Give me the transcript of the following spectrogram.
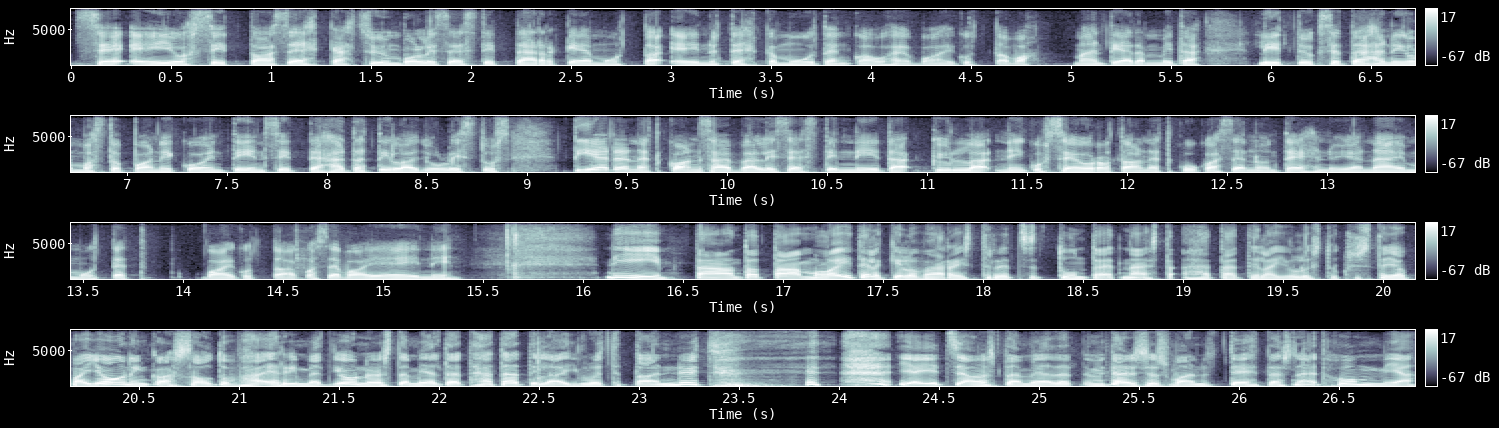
se ei ole sitten taas ehkä symbolisesti tärkeä, mutta ei nyt ehkä muuten kauhean vaikuttava. Mä en tiedä, mitä liittyykö se tähän ilmastopanikointiin, sitten hätätilajulistus. Tiedän, että kansainvälisesti niitä kyllä niin kuin seurataan, että kuka sen on tehnyt ja näin, mutta vaikuttaako se vai ei. Niin, niin tämä on tota, mulla on itselläkin ollut vähän ristiriitaiset tunteet näistä hätätilajulistuksista. Jopa Jounin kanssa oltu vähän eri mieltä. Jouni on sitä mieltä, että hätätila julistetaan nyt. ja itse on sitä mieltä, että mitä jos vaan nyt tehtäisiin näitä hommia.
